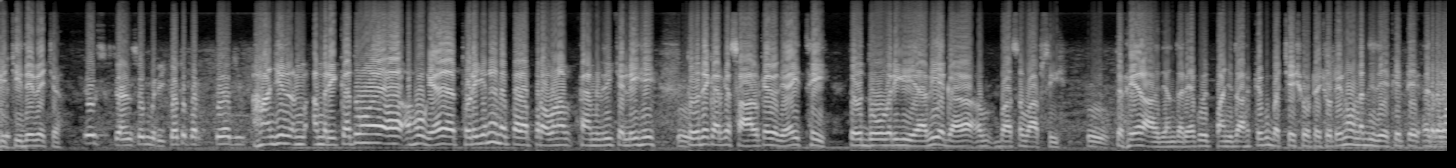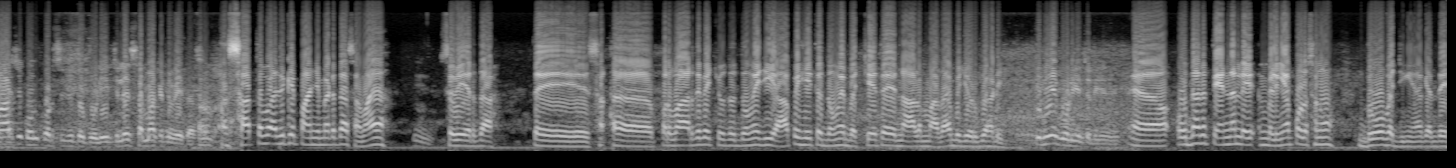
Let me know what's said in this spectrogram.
ਗਿੱਚੀ ਦੇ ਵਿੱਚ। ਇਹ ਸਚੈਨ ਸਿੰਘ ਅਮਰੀਕਾ ਤੋਂ ਪਰਤੇ ਆ ਜੀ? ਹਾਂਜੀ ਅਮ- ਅਮਰੀਕਾ ਤੋਂ ਅਹ, ਹੋ ਗਿਆ ਥੋੜੀ ਜਿਹੀ ਨਾ ਪ੍ਰੋਬਲਮ ਫੈਮਿਲੀ ਦੀ ਚੱਲੀ ਸੀ। ਤੇ ਉਹਦੇ ਕਰਕੇ ਸਾਲ ਕੇ ਹੋ ਗਿਆ ਇੱਥੇ ਹੀ। ਤੇ ਉਹ ਦੋ ਵਾਰੀ ਗਿਆ ਵੀ ਹੈਗਾ ਅਹ, ਬੱਸ ਵਾਪਸੀ। ਹੂੰ। ਤੇ ਫੇਰ ਆ ਜਾਂਦਾ ਰਿਹਾ ਕੋਈ 5-10 ਕਿਉਂਕਿ ਬੱਚੇ ਛੋਟੇ ਛੋਟੇ ਨੇ ਉਹਨਾਂ ਦੀ ਦੇਖ ਕੇ ਟੇ- ਪਰਿਵਾਰ ਚ ਕੌਣ ਕੌਣ ਸੀ ਜਦੋਂ ਗੋਲੀਆਂ ਚੱਲੇ ਸਮਾਂ ਕਿੰਨੇ ਵਜੇ ਦਾ ਸੀ? ਅਹ, ਸੱਤ ਵੱਜ ਕੇ 5 ਮਿੰਟ ਦਾ ਸਮਾਂ ਆ ਹੂੰ। ਸਵੇਰ ਦਾ। ਤੇ ਸ- ਅਹ, ਪਰਿਵਾਰ ਦੇ ਵਿੱਚ ਉਦੋਂ ਦੋਵੇਂ ਜੀ ਆਪ ਹੀ ਤੇ ਦੋਵੇਂ ਬੱਚੇ ਤੇ ਨਾਲ ਮਾਤਾ ਬਜ਼ੁਰਗ ਸਾਡੀ। ਕਿੰਨੀਆਂ ਗੋਲੀਆਂ ਚੱਲੀਆਂ ਜੀ? ਉਦਾਂ ਤੇ ਤਿੰਨ ਲੇ- ਮਿਲੀਆਂ ਪੁਲਿਸ ਨੂੰ ਦੋ ਵੱਜੀਆਂ ਕਹਿੰਦੇ।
